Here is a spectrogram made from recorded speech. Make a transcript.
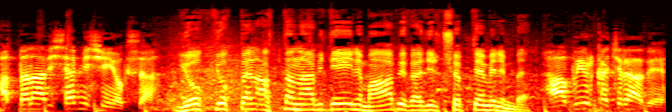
Adnan abi sen misin yoksa? Yok yok ben Atlan abi değilim abi Kadir Çöpdemir'im ben. Ha buyur Kaçır abi.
